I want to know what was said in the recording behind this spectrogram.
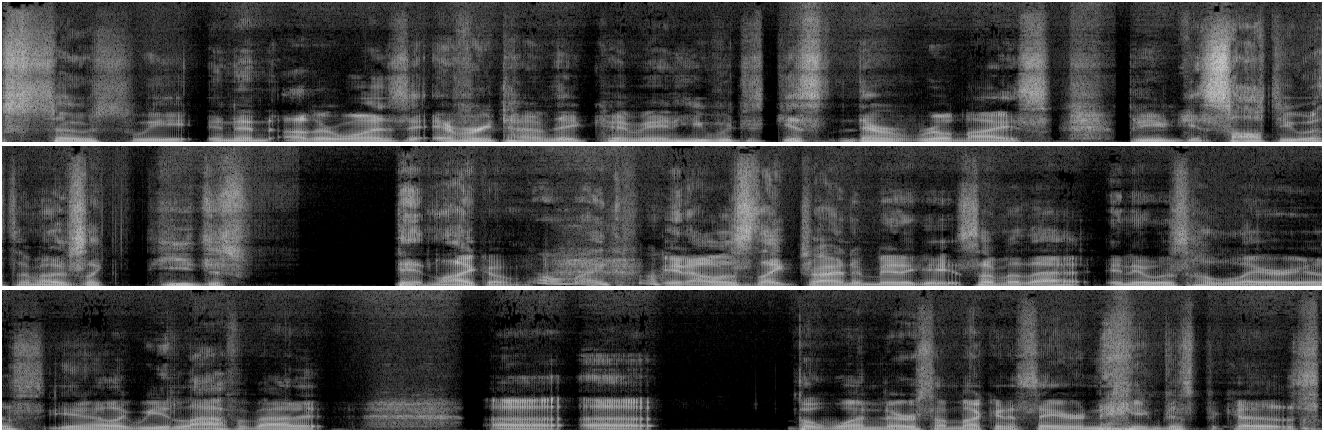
so sweet. And then other ones, every time they'd come in, he would just get, they're real nice, but he'd get salty with them. I was like, he just didn't like them. Oh my god. And I was like trying to mitigate some of that. And it was hilarious. You know, like we'd laugh about it. Uh, uh, but one nurse, I'm not going to say her name just because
